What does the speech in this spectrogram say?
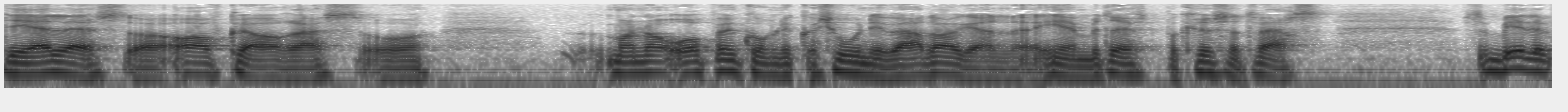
deles og avklares. og man har åpen kommunikasjon i hverdagen i en bedrift på kryss og tvers. Så det,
